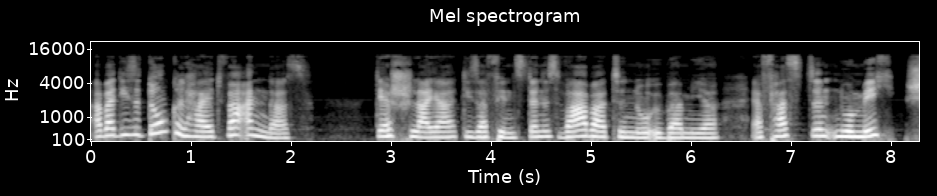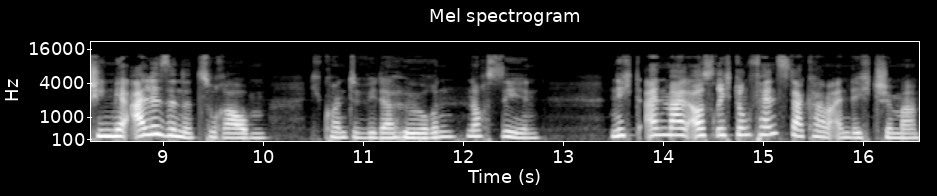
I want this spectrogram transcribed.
aber diese Dunkelheit war anders. Der Schleier dieser Finsternis waberte nur über mir, erfaßte nur mich, schien mir alle Sinne zu rauben. Ich konnte weder hören noch sehen. Nicht einmal aus Richtung Fenster kam ein Lichtschimmer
